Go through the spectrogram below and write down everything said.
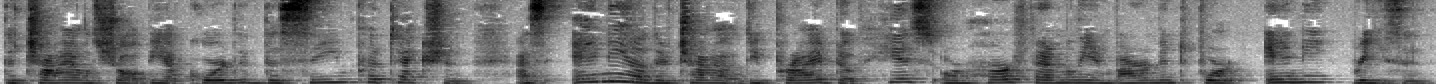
The child shall be accorded the same protection as any other child deprived of his or her family environment for any reason.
